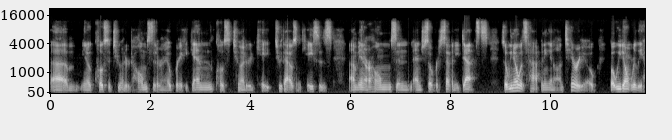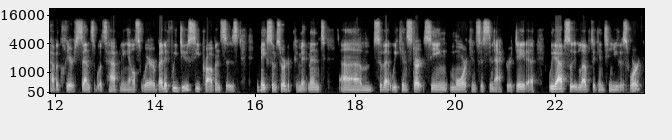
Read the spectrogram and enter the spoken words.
um, you know close to 200 homes that are in outbreak again, close to 200 ca- 2,000 cases um, in our homes, and and just over 70 deaths. So we know what's happening in Ontario, but we don't really have a clear sense of what's happening elsewhere. But if we do see provinces make some sort of commitment um, so that we can start seeing more consistent, accurate data, we'd absolutely love to continue this work.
